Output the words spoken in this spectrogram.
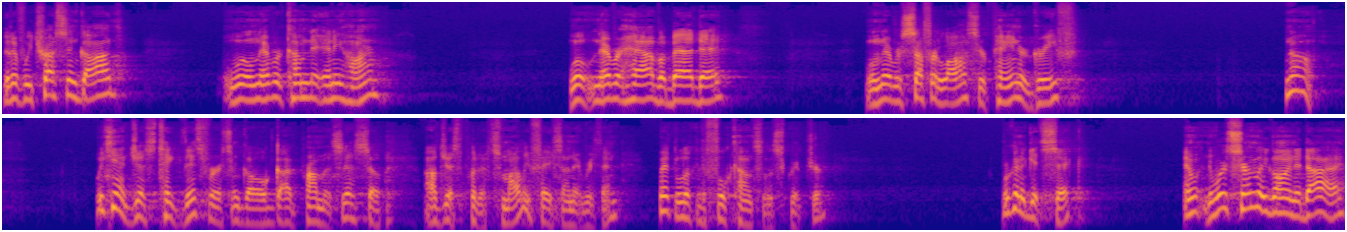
that if we trust in God, will never come to any harm, will never have a bad day, will never suffer loss or pain or grief. No. We can't just take this verse and go, oh, God promised this, so I'll just put a smiley face on everything. We have to look at the full counsel of Scripture. We're going to get sick, and we're certainly going to die.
